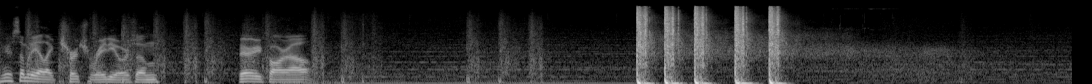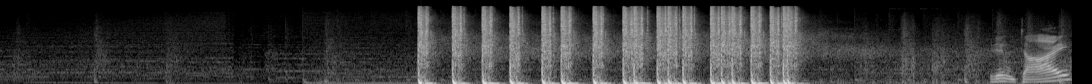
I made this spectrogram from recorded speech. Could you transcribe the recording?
Here's somebody at like church radio or something. Very far out. He didn't die?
